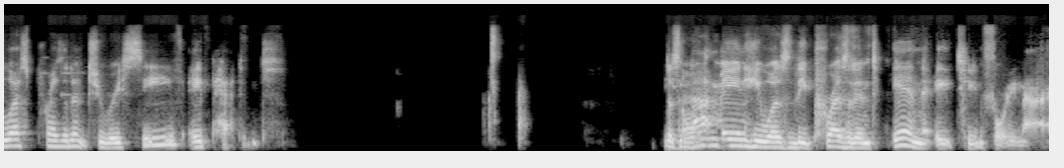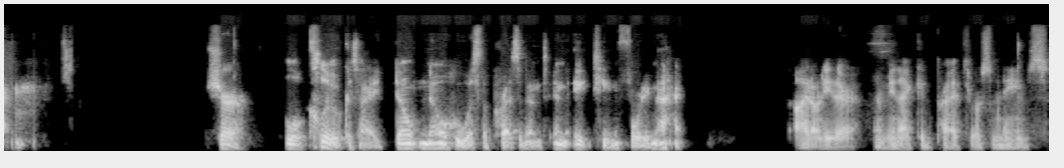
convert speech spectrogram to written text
US president to receive a patent. Does The not mean he was the president in 1849. Sure. A little clue because I don't know who was the president in 1849. I don't either. I mean, I could probably throw some names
